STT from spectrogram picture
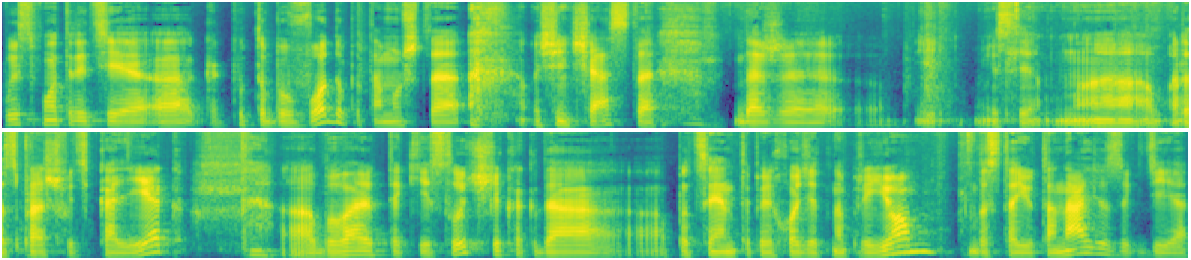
Вы смотрите э, как будто бы в воду, потому что очень часто, даже э, если э, расспрашивать коллег, э, бывают такие случаи, когда э, пациенты приходят на прием, достают анализы, где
